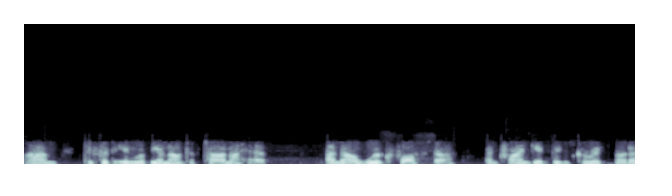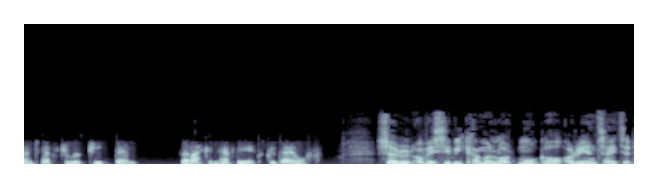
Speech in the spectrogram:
um, to fit in with the amount of time I have, I now work faster and try and get things correct so I don't have to repeat them so that I can have the extra day off. So it would obviously become a lot more goal orientated.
